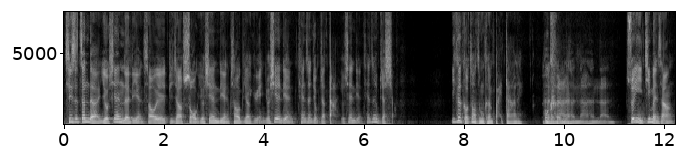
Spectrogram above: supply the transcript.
其实真的有些人的脸稍微比较瘦，有些人脸稍微比较圆，有些人脸天生就比较大，有些人脸天生就比较小。一个口罩怎么可能百搭嘞？不可能，很难很难。所以基本上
